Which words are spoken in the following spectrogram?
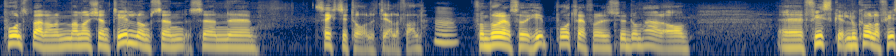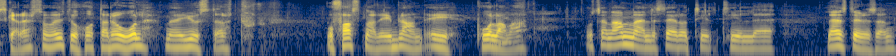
Pålspärrarna, man har känt till dem sedan sen, eh, 60-talet i alla fall. Från början så påträffades ju de här av eh, fiske, lokala fiskare som var ute och hottade ål med ljuster och fastnade ibland i pålarna. Och sen anmäldes det då till, till eh, Länsstyrelsen.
